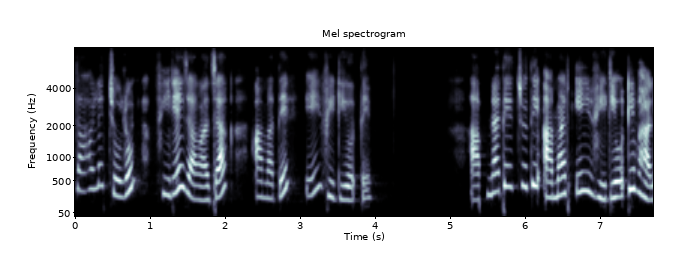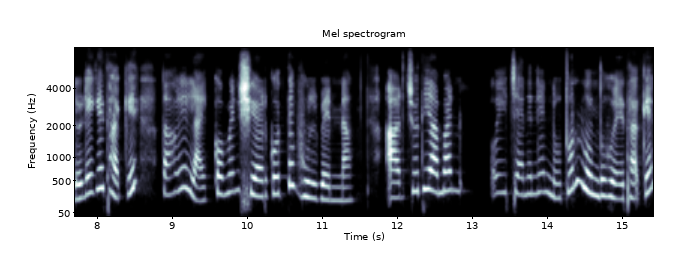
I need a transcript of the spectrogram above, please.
তাহলে চলুন ফিরে যাওয়া যাক আমাদের এই ভিডিওতে। আপনাদের যদি আমার এই ভিডিওটি ভালো লেগে থাকে, তাহলে লাইক, কমেন্ট, শেয়ার করতে ভুলবেন না। আর যদি আমার ওই চ্যানেলের নতুন বন্ধু হয়ে থাকেন,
